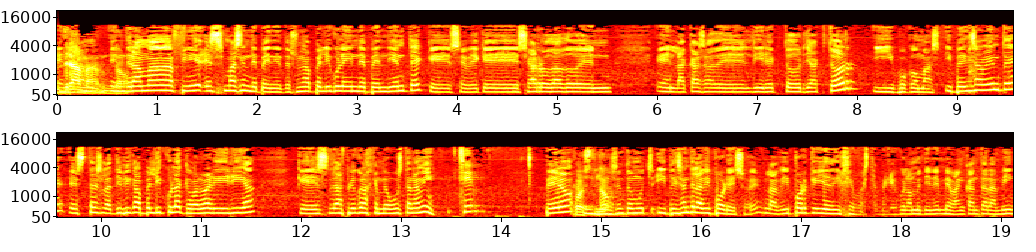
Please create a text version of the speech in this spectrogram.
En Drama, En no. drama es más independiente. Es una película independiente que se ve que se ha rodado en, en la casa del director y actor y poco más. Y precisamente esta es la típica película que Bárbara diría que es de las películas que me gustan a mí. Sí, Pero Pues lo no. siento mucho. Y precisamente la vi por eso, ¿eh? La vi porque yo dije, pues esta película me, tiene, me va a encantar a mí.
